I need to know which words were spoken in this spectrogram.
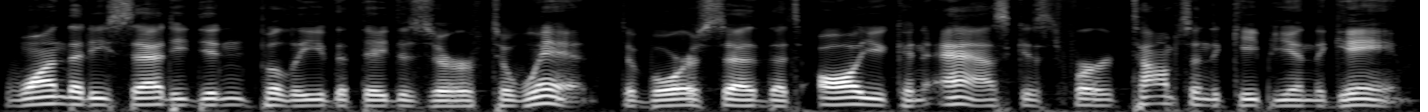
one that he said he didn't believe that they deserved to win. DeBoer said that all you can ask is for Thompson to keep you in the game.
